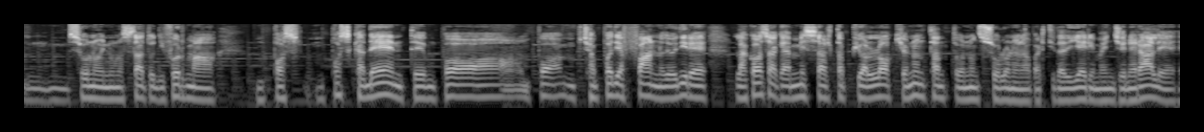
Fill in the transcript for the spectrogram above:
mh, mm, sono in uno stato di forma un po', un po scadente, un po', un po', c'è un po' di affanno. Devo dire, la cosa che a me salta più all'occhio, non tanto non solo nella partita di ieri, ma in generale,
